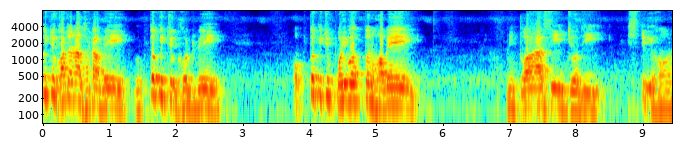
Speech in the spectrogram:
কিছু ঘটনা ঘটাবে, গুপ্ত কিছু ঘটবে উক্ত কিছু পরিবর্তন হবে। আপনি তুলা রাশি যদি স্ত্রী হন,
